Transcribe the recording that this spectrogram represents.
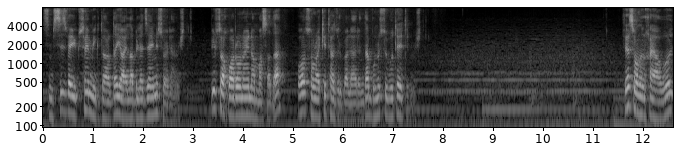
simsiz və yüksək miqdarda yayıla biləcəyini söyləmişdir. Bir çoxları ona inanmasa da, o sonrakı təcrübələrində bunu sübut etdirmişdir. Tesla'nın xəyalı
